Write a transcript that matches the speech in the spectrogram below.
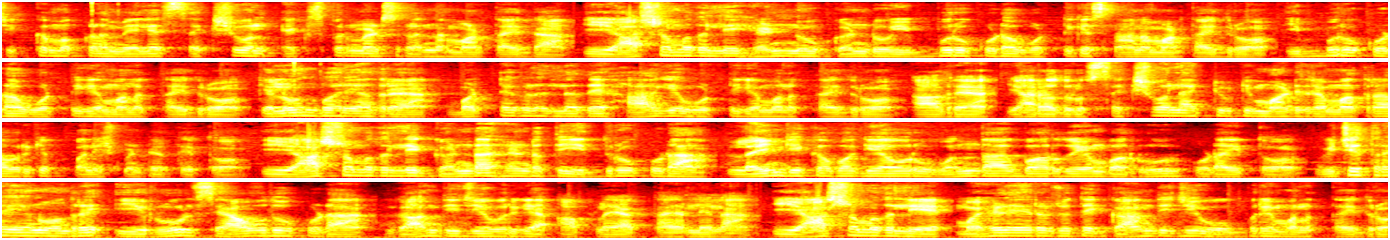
ಚಿಕ್ಕ ಮಕ್ಕಳ ಮೇಲೆ ಸೆಕ್ಷುವಲ್ ಎಕ್ಸ್ಪೆರಿಮೆಂಟ್ಸ್ ಗಳನ್ನ ಮಾಡ್ತಾ ಇದ್ದ. ಈ ಆಶ್ರಮದಲ್ಲಿ ಹೆಣ್ಣು, ಗಂಡು ಇಬ್ಬರು ಕೂಡ ಒಟ್ಟಿಗೆ ಸ್ನಾನ ಮಾಡ್ತಾ ಇದ್ರು. ಇಬ್ಬರು ಕೂಡ ಒಟ್ಟಿಗೆ ಮಲಗ್ತಾ ಇದ್ರು. ಕೆಲವೊಂದ್ ಬಾರಿ ಆದ್ರೆ ಬಟ್ಟೆಗಳಿಲ್ಲದೆ ಹಾಗೆ ಒಟ್ಟಿಗೆ ಮಲಗ್ತಾ ಇದ್ರು. ಆದ್ರೆ ಯಾರಾದ್ರೂ ಸೆಕ್ಷುವಲ್ ಆಕ್ಟಿವಿಟಿ ಮಾಡಿದ್ರೆ ಮಾತ್ರ ಅವರಿಗೆ ಪನಿಷ್ಮೆಂಟ್ ಇರ್ತಿತ್ತು. ಈ ಆಶ್ರಮದಲ್ಲಿ ಗಂಡ, ಹೆಂಡತಿ ಇದ್ರೂ ಕೂಡ ಲೈಂಗಿಕವಾಗಿ ಅವರು ಒಂದಾಗಬಾರದು ಎಂಬ ರೂಲ್ ಕೂಡ ಇತ್ತು. ವಿಚಿತ್ರ ಏನು ಅಂದ್ರೆ ಈ ರೂಲ್ಸ್ ಯಾವುದೂ ಕೂಡ ಗಾಂಧೀಜಿ ಅವರಿಗೆ ಅಪ್ಲೈ ಆಗ್ತಾ ಇರಲಿಲ್ಲ. ಈ ಆಶ್ರಮದಲ್ಲಿ ಮಹಿಳೆಯರ ಜೊತೆ ಗಾಂಧೀಜಿ ಒಬ್ಬರೇ ಮಲಗ್ತಾ ಇದ್ರು.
